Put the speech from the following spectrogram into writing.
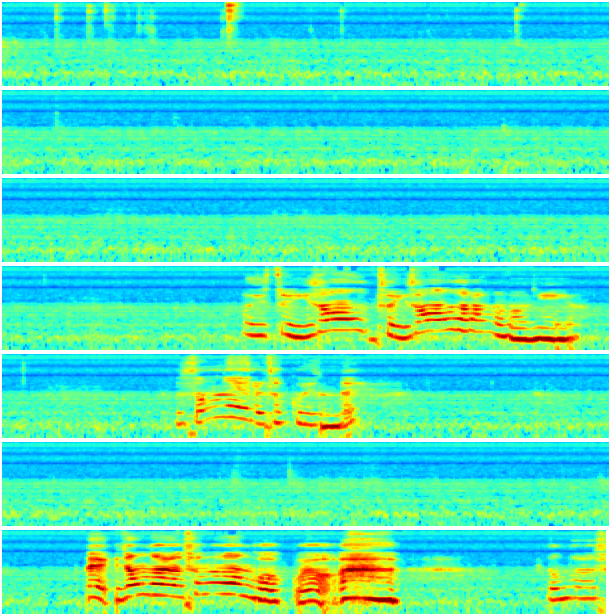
아, 이좀 이상한, 저 이상한 사람은 아니에요. 썸네일을 찾고 있는데? 네, 이 정도면 충분한 것 같고요. 이 정도면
